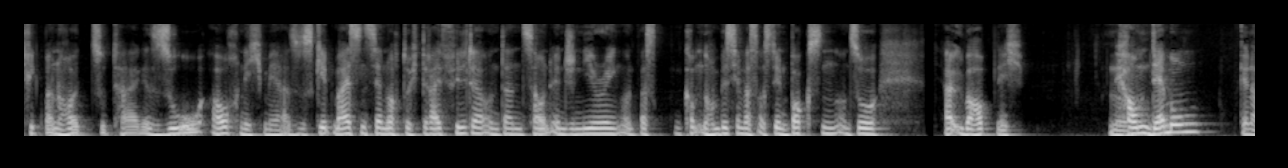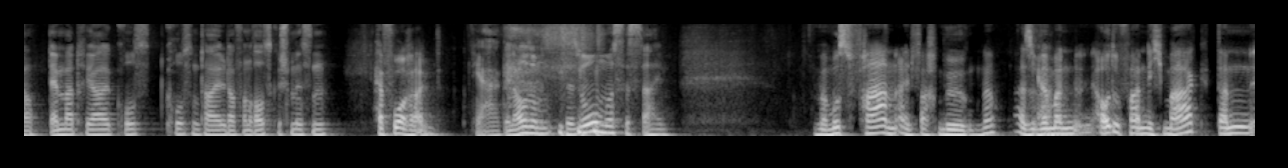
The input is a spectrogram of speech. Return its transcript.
Kriegt man heutzutage so auch nicht mehr. Also es geht meistens ja noch durch drei Filter und dann Sound Engineering und was kommt noch ein bisschen was aus den Boxen und so. Ja, überhaupt nicht. nee. Kaum Dämmung. Genau, Dämmmaterial, groß, großen Teil davon rausgeschmissen. Hervorragend. Ja, genauso, so muss es sein. Man muss Fahren einfach mögen. Ne? Also Ja. wenn man Autofahren nicht mag, dann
